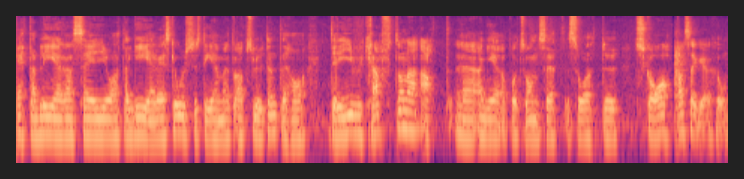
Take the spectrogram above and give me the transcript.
etablera sig och att agera i skolsystemet och absolut inte ha drivkrafterna att eh, agera på ett sådant sätt så att du skapar segregation.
